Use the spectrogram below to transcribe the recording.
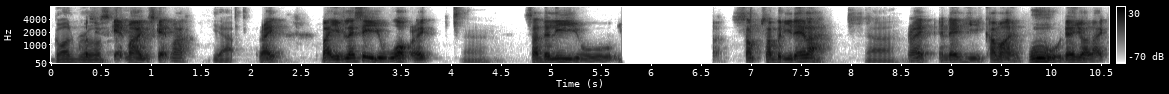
gone, bro. you scared ma. You scared ma. Yeah. Right. But if let's say you walk right, suddenly you some somebody there lah, ah, right? And then he come out and woo. Then you're like,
